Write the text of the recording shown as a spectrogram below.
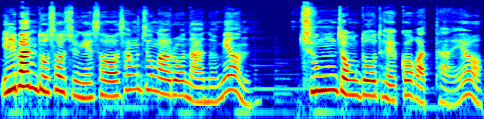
일반 도서 중에서 상중하로 나누면 중 정도 될 것 같아요.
